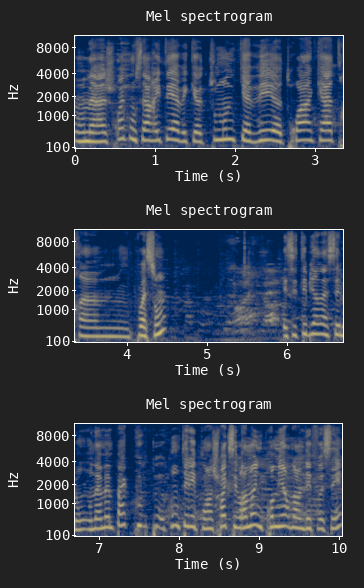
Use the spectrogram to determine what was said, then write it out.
on a, je crois qu'on s'est arrêté avec euh, tout le monde qui avait 3 4 poissons. et c'était bien assez long. On n'a même pas compté les points. Je crois que c'est vraiment une première dans le défaussé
